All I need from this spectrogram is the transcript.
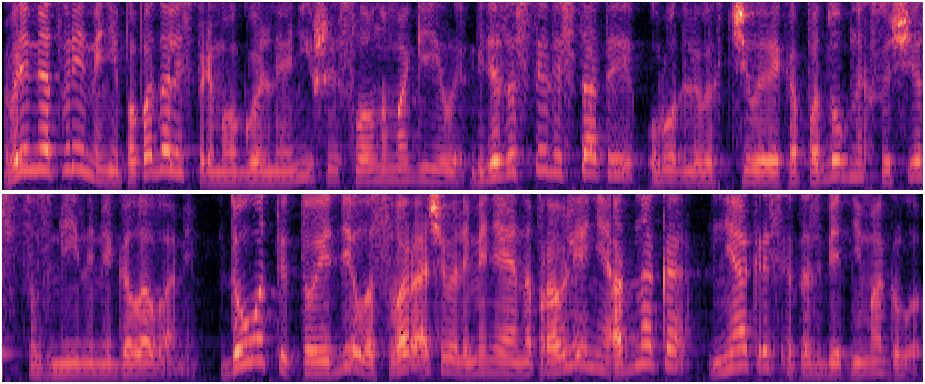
Время от времени попадались прямоугольные ниши, словно могилы, где застыли статуи уродливых человекоподобных существ со змеиными головами. Дуоты то и дело сворачивали, меняя направление, однако Неакрис это сбить не могло.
